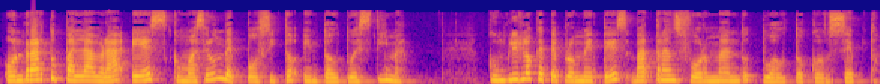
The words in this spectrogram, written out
Honrar tu palabra es como hacer un depósito en tu autoestima. Cumplir lo que te prometes va transformando tu autoconcepto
